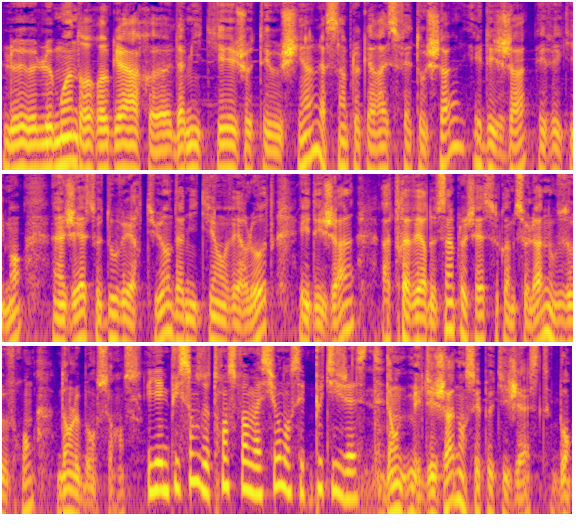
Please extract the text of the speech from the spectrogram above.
Le, le, moindre regard euh, d'amitié jeté au chien, la simple caresse faite au chat est déjà, effectivement, un geste d'ouverture, d'amitié envers l'autre. Et déjà, à travers de simples gestes comme cela, nous œuvrons dans le bon sens. Et il y a une puissance de transformation dans ces petits gestes. Dans, mais déjà dans ces petits gestes, bon,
